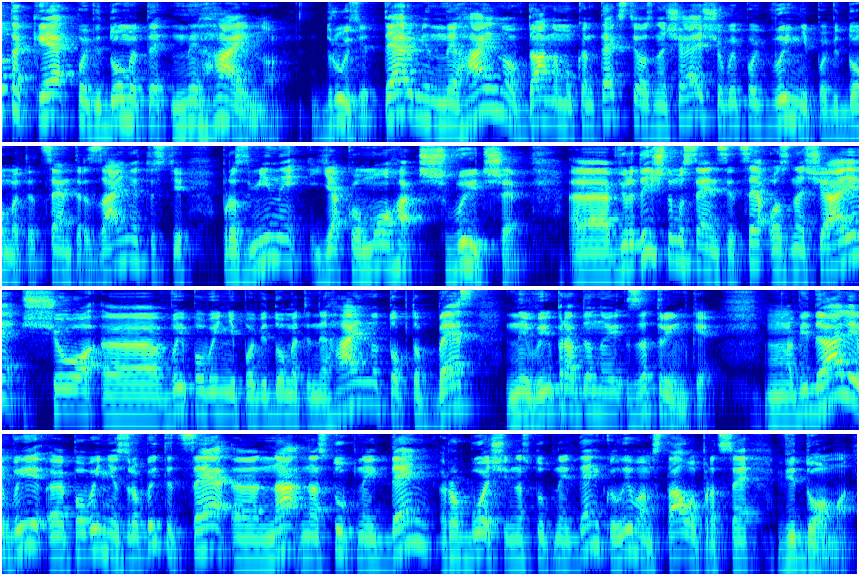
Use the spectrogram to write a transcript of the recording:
таке повідомити негайно? Друзі, термін негайно в даному контексті означає, що ви повинні повідомити центр зайнятості про зміни якомога швидше. Е, в юридичному сенсі це означає, що е, ви повинні повідомити негайно, тобто без невиправданої затримки. В ідеалі ви е, повинні зробити це е, на наступний день, робочий наступний день, коли вам стало про це відомо.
